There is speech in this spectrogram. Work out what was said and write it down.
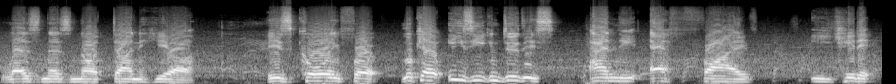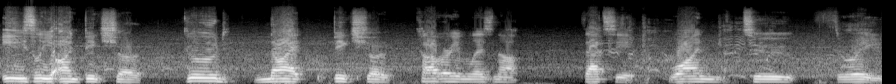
Lesnar's not done here. He's calling for, look how easy he can do this. And the F5. He hit it easily on Big Show. Good night, Big Show. Cover him, Lesnar. That's it. One, two, three.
